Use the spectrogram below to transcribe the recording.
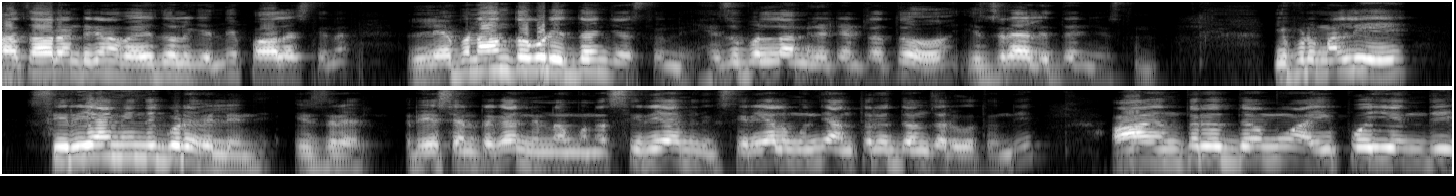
ఖతార్ అంటే కానీ వైదొలిగింది పాలస్తీనా. లెబనాన్తో కూడా యుద్ధం చేస్తుంది. హెజుబుల్లా మిలిటెంట్లతో ఇజ్రాయెల్ యుద్ధం చేస్తుంది. ఇప్పుడు మళ్ళీ సిరియా మీదకి కూడా వెళ్ళింది ఇజ్రాయెల్. రీసెంట్గా నిన్న మొన్న సిరియా మీదకి సిరియాల ముందు అంతర్యుద్ధం జరుగుతుంది. ఆ అంతర్యుద్ధము అయిపోయింది.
